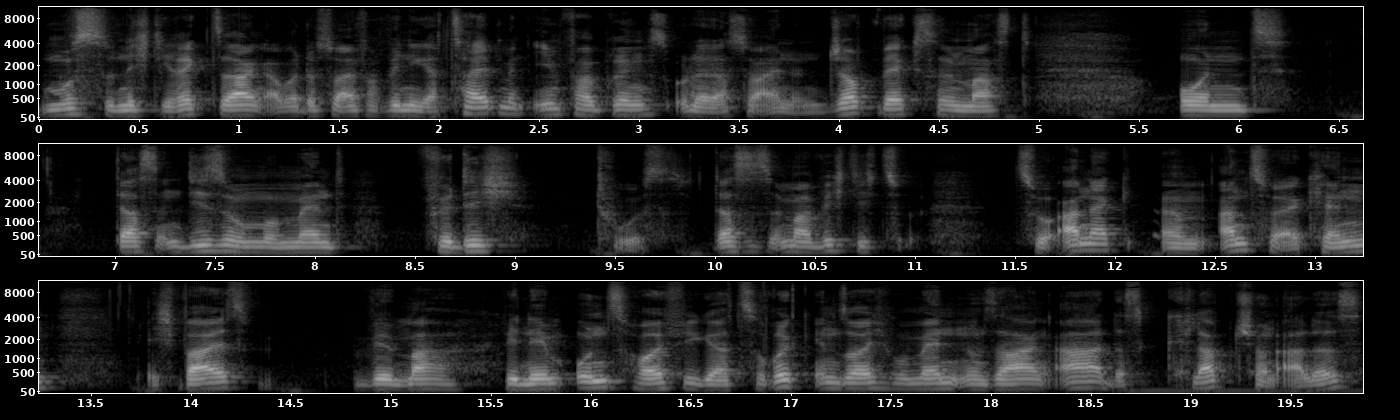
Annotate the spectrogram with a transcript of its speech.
musst du nicht direkt sagen, aber dass du einfach weniger Zeit mit ihm verbringst oder dass du einen Jobwechsel machst und das in diesem Moment für dich tust. Das ist immer wichtig zu, zu ähm, anzuerkennen. Ich weiß, wir, wir nehmen uns häufiger zurück in solchen Momenten und sagen, ah, das klappt schon alles,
